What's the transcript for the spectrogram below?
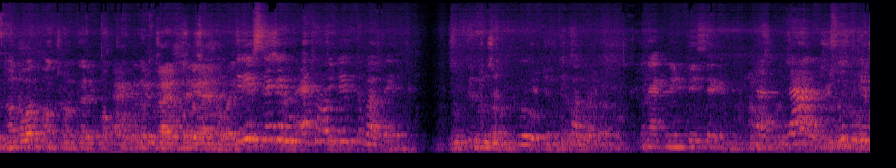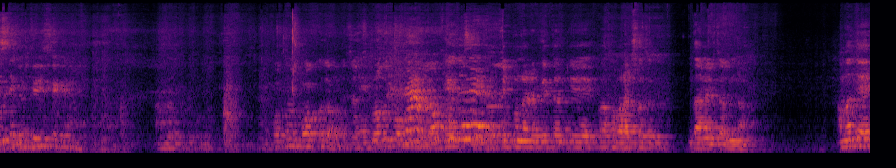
ধন্যবাদ অংশগ্রহণকারী পক্ষ আমাদের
